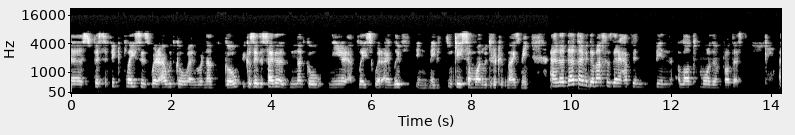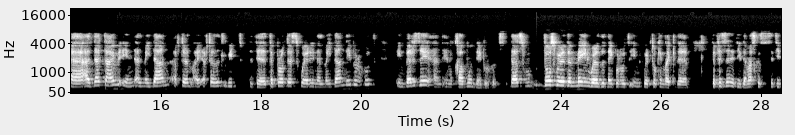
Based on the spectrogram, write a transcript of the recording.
uh, specific places where I would go and would not go because I decided I would not go near a place where I live in maybe in case someone would recognize me. And at that time in Damascus, there have been been a lot more than protests. Uh, at that time in Al Maidan, after after a little bit, the, the protests were in Al Maidan neighborhood, in Berze and in Qabun neighborhoods. That's those were the main were the neighborhoods. In we're talking like the the vicinity, Damascus city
